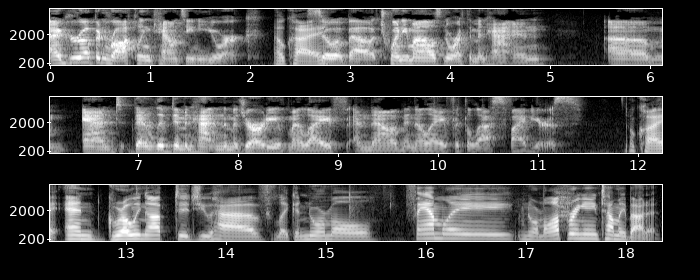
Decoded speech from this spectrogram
I grew up in Rockland County, New York. Okay. So about 20 miles north of Manhattan. Um, and then lived in Manhattan the majority of my life. And now I'm in LA for the last five years. okay. And growing up, did you have like a normal family, normal upbringing? Tell me about it.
